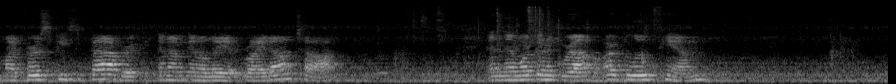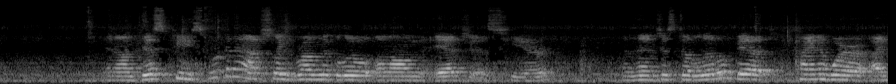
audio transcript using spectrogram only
my first piece of fabric, and I'm going to lay it right on top. And then we're going to grab our glue pen. And on this piece, we're going to actually run the glue along the edges here. And then just a little bit, kind of where I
